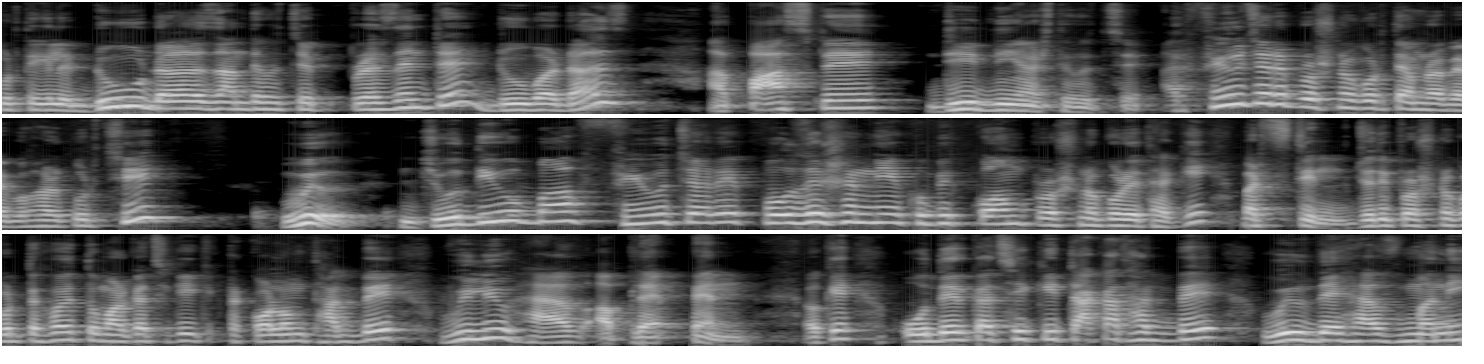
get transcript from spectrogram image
করতে গেলে ডু ডাজ আনতে হচ্ছে প্রেজেন্টে ডু বা ডাজ আর পাস্টে ডিড নিয়ে আসতে হচ্ছে। আর ফিউচারে প্রশ্ন করতে আমরা ব্যবহার করছি উইল যদিও বা ফিউচারে পজিশন নিয়ে খুবই কম প্রশ্ন করে থাকি বাট স্টিল যদি প্রশ্ন করতে হয়, তোমার কাছে কি একটা কলম থাকবে? Will you have a pen okay ওদের কাছে কি টাকা থাকবে? Will they have money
